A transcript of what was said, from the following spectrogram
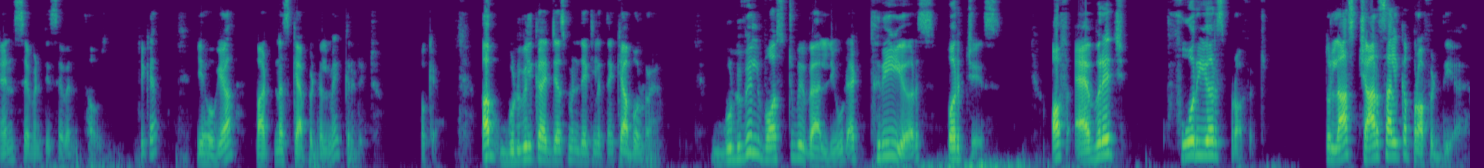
and seventy seven thousand. ठीक है? ये हो गया पार्टनर्स कैपिटल में क्रेडिट। ओके। अब गुडविल का एडजस्टमेंट देख लेते हैं, क्या बोल रहे हैं। Goodwill was to be valued at three years purchase of average four years profit. तो लास्ट चार साल का प्रॉफिट दिया है।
